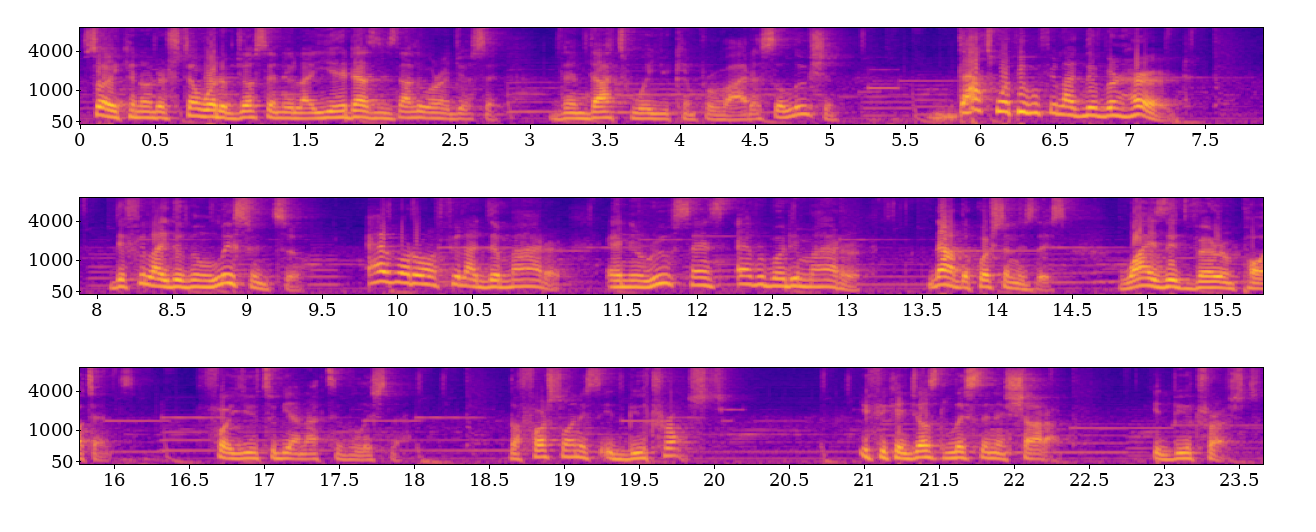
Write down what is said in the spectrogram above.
so you can understand what I've just said. And they're like, yeah, that's exactly what I just said. Then that's where you can provide a solution. That's where people feel like they've been heard. They feel like they've been listened to. Everyone feel like they matter. And in real sense, everybody matter. Now the question is this: Why is it very important for you to be an active listener? The first one is it builds trust. If you can just listen and shut up, it builds trust.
